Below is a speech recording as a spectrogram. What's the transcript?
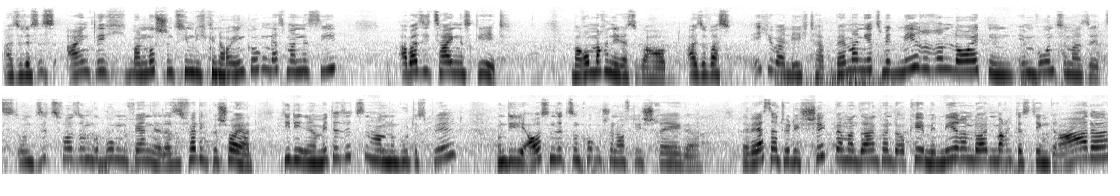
Also das ist eigentlich, man muss schon ziemlich genau hingucken, dass man es sieht. Aber sie zeigen, es geht. Warum machen die das überhaupt? Also was ich überlegt habe, wenn man jetzt mit mehreren Leuten im Wohnzimmer sitzt und sitzt vor so einem gebogenen Fernseher, das ist völlig bescheuert. Die, die in der Mitte sitzen, haben ein gutes Bild und die, die außen sitzen, gucken schon auf die Schräge. Da wäre es natürlich schick, wenn man sagen könnte, okay, mit mehreren Leuten mache ich das Ding gerade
